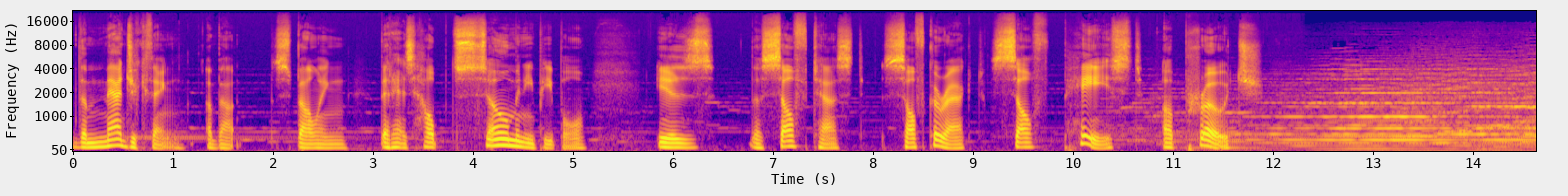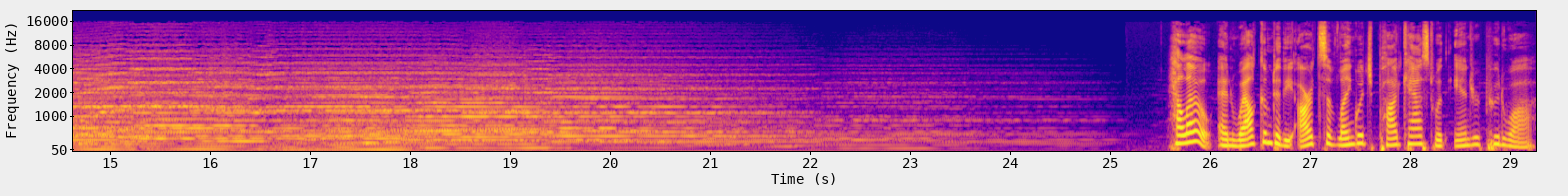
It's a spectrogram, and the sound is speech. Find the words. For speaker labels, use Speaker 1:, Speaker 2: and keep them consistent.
Speaker 1: the magic thing about spelling that has helped so many people is the self test, self correct, self paced approach.
Speaker 2: Hello, and welcome to the Arts of Language podcast with Andrew Pudewa,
